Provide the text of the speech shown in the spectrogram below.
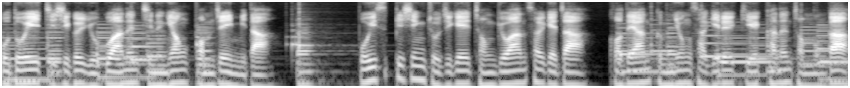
고도의 지식을 요구하는 지능형 범죄입니다. 보이스피싱 조직의 정교한 설계자, 거대한 금융 사기를 기획하는 전문가,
